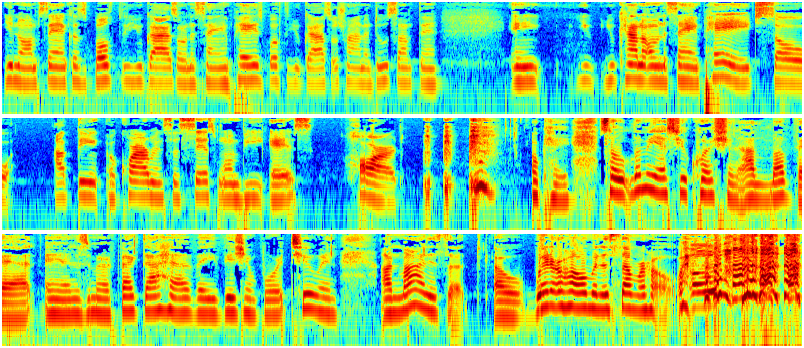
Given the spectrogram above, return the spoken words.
you know what I'm saying? Because both of you guys are on the same page. Both of you guys are trying to do something, and you you kind of on the same page. So I think acquiring success won't be as hard. Okay, so let me ask you a question. I love that, and as a matter of fact, I have a vision board too, and on mine is a, a winter home and a summer home. Oh,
